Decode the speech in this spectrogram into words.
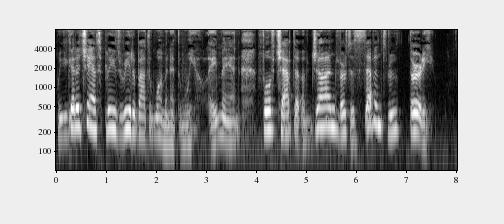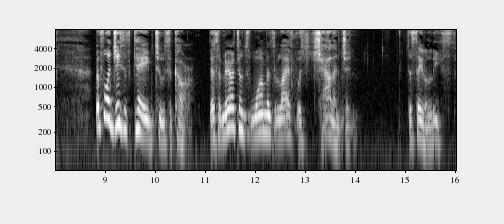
when you get a chance, please read about the woman at the well. Amen. Fourth chapter of John, verses 7 through 30. Before Jesus came to Sychar, the Samaritan woman's life was challenging, to say the least.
